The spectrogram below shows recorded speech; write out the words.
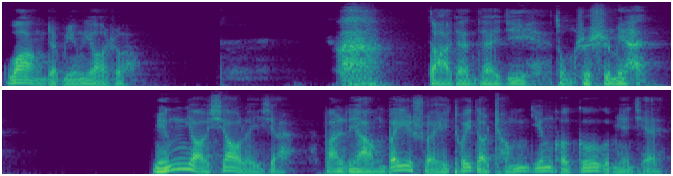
望着明耀说：“ 大战在即，总是失眠。”明耀笑了一下，把两杯水推到程京和哥哥面前。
